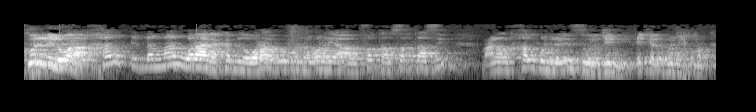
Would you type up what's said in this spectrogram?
kulli lwaraa khalqi dhammaan waraaga ka mid a waraagu wuxuu noqonayaa alfata sartaasi macnaa alkhalqu min alinsi waljinni. Cid kale kuma jirto marka.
